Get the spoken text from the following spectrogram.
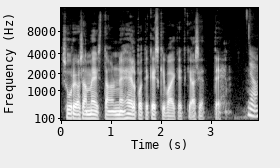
suuri osa meistä on ne helpot ja keskivaikeatkin asiat tehnyt. Ja,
